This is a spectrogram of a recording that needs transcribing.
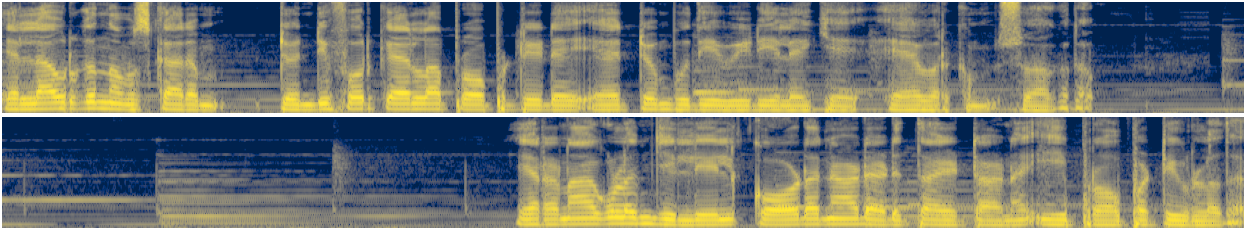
എല്ലാവർക്കും നമസ്കാരം. ട്വന്റി ഫോർ കേരള പ്രോപ്പർട്ടിയുടെ ഏറ്റവും പുതിയ വീഡിയോയിലേക്ക് ഏവർക്കും സ്വാഗതം. എറണാകുളം ജില്ലയിൽ കോടനാട് അടുത്തായിട്ടാണ് ഈ പ്രോപ്പർട്ടി ഉള്ളത്.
